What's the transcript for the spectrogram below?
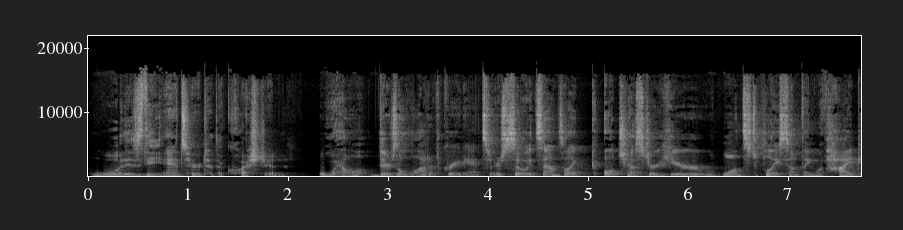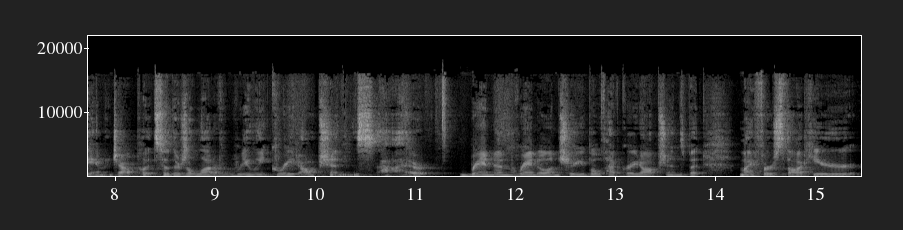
what is the answer to the question? Well, there's a lot of great answers. So it sounds like Altchester here wants to play something with high damage output. So there's a lot of really great options. Uh, random, Randall, I'm sure you both have great options. But my first thought here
